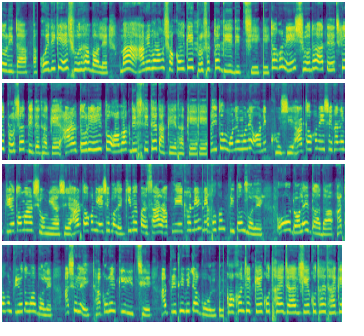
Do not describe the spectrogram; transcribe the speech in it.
তরিতা ওইদিকে সুধা বলে, মা, আমি বরং সকলকেই প্রসাদটা দিয়ে দিচ্ছি। তখনই সুধা তেজকে প্রসাদ দিতে থাকে, আর তরি তো অবাক দৃষ্টিতে তাকিয়ে থাকে। তরি তো মনে মনে অনেক খুশি, আর তখনই সেখানে প্রিয়তমা আর সৌমি আসে, আর তখনই এসে বলে, কি ব্যাপার স্যার, আপনি এখানে? তখন প্রীতম বলে, ও ডলের দাদা। আর তখন প্রিয়তমা বলে, আসলে ঠাকুরের কি ইচ্ছে, আর পৃথিবীটা গোল। কখন যে কে কোথায় যায়, কে কোথায় থাকে,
